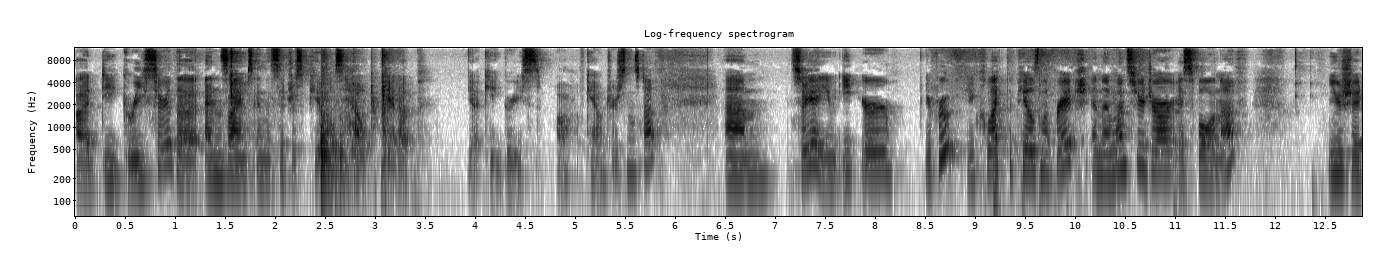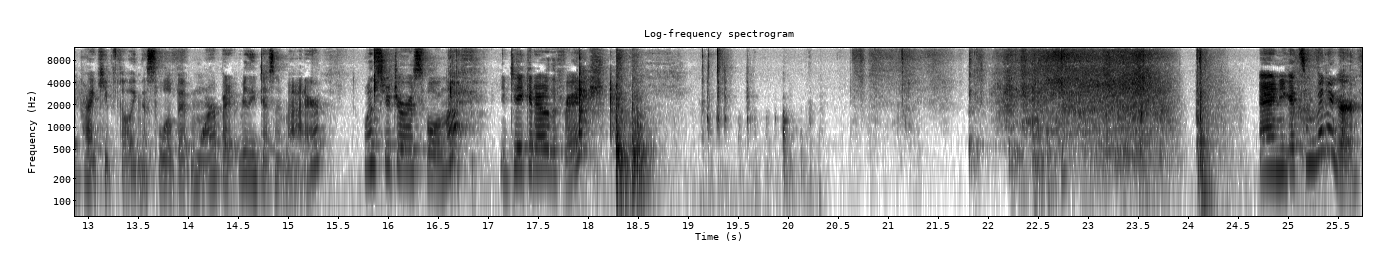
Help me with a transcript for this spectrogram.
a degreaser. The enzymes in the citrus peels help get up yucky grease off of counters and stuff. Um, so yeah, you eat your, your fruit, you collect the peels in the fridge, and then once your jar is full enough, Usually I'd probably keep filling this a little bit more, but it really doesn't matter. Once your jar is full enough, you take it out of the fridge. And you get some vinegar.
